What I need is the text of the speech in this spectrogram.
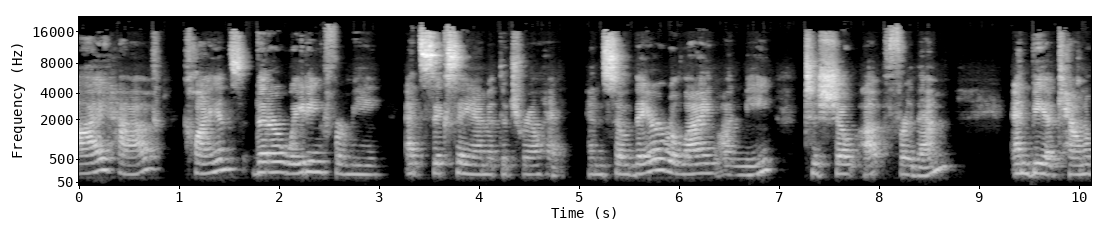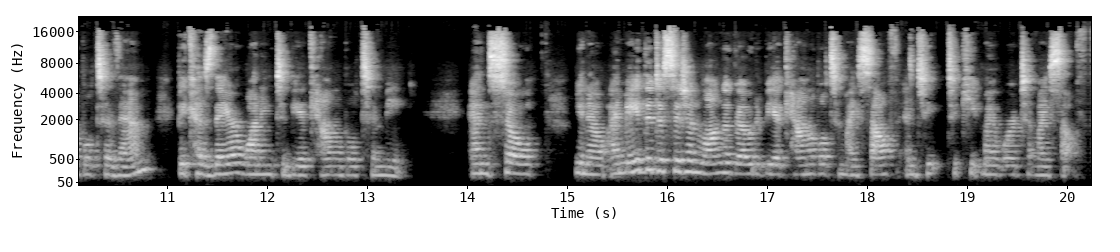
I have clients that are waiting for me at 6 a.m. at the trailhead. And so they are relying on me to show up for them and be accountable to them because they are wanting to be accountable to me. And so, you know, I made the decision long ago to be accountable to myself and to, to keep my word to myself.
